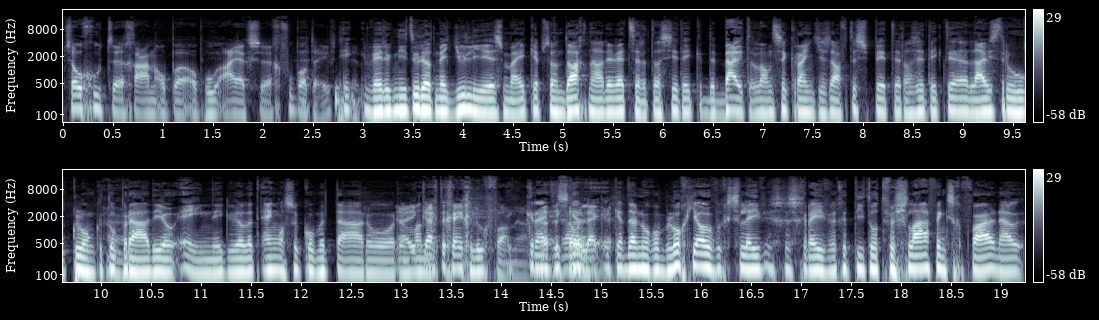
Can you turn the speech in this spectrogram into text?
zo goed eh, gaan op, eh, op hoe Ajax eh, gevoetbald heeft. Ik weet ook niet hoe dat met jullie is, maar ik heb zo'n dag na de wedstrijd, dan zit ik de buitenlandse krantjes af te spitten. Dan zit ik te luisteren hoe klonk het op Radio 1. Ik wil het Engelse commentaar horen. Ja, je krijgt er geen genoeg van. ja. Ik, krijg, dat is ik, zo heb, lekker. ik heb daar nog een blogje over geschreven, geschreven getiteld Verslavingsgevaar. Nou,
